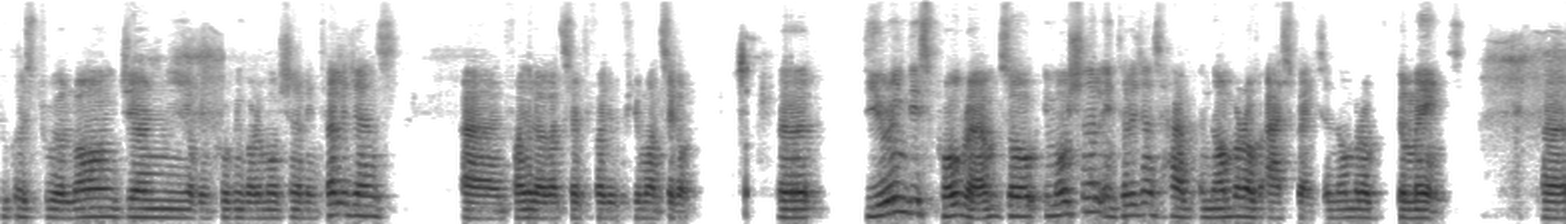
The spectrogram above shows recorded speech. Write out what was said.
took us through a long journey of improving our emotional intelligence. And finally, I got certified a few months ago. Uh, during this program, so emotional intelligence have a number of aspects, a number of domains. Uh,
